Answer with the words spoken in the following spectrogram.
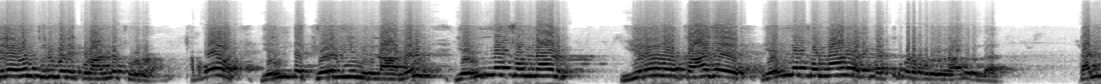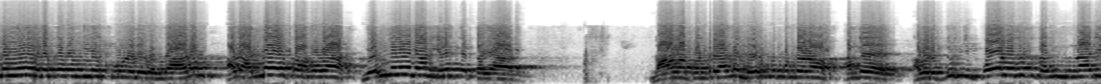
இறைவன் திருமறை குரான்ல சொல்றான். அப்போ எந்த கேள்வியும் இல்லாமல் என்ன சொன்னாலும் இறைவனுக்காக என்ன சொன்னாலும் அதை கட்டுப்படக்கூடியவராக இருந்தார். தன்னையே இழக்க வேண்டிய சூழ்நிலை வந்தாலும் அது அல்லாவுக்காகவா? என்னையே நான் இழக்க தயார். தாவா பண்றாங்க நெருப்பு குண்டனம் அங்க அவரை தூக்கி போவதற்கு கண் முன்னாடி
